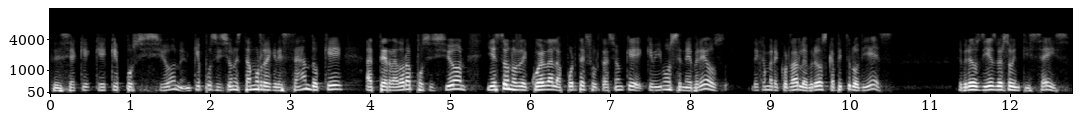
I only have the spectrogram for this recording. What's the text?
Te decía, ¿qué, qué, posición? ¿En qué posición estamos regresando? ¿Qué aterradora posición? Y esto nos recuerda la fuerte exhortación que, vimos en Hebreos. Déjame recordarlo, Hebreos capítulo 10. Hebreos 10, verso 26.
